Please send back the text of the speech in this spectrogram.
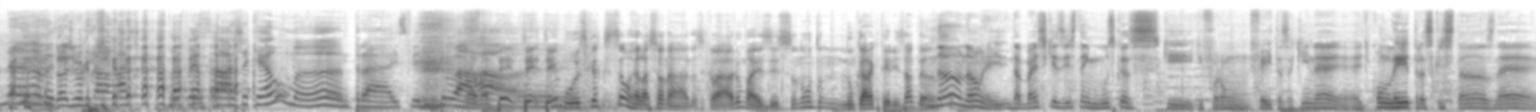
Não, mas o pessoal, acha, o pessoal acha que é um mantra espiritual. Não, tem, tem, tem músicas que são relacionadas, claro, mas isso não, não caracteriza a dança. Não, não, e ainda mais que existem músicas que, que foram feitas aqui, né, é, com letras cristãs, né,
